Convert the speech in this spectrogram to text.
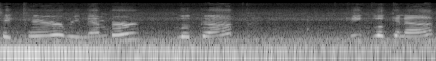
Take care. Remember, look up. Keep looking up.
